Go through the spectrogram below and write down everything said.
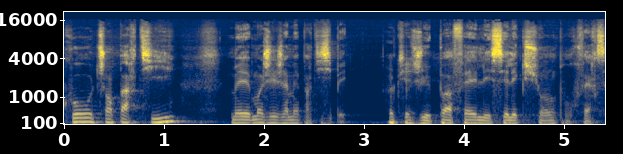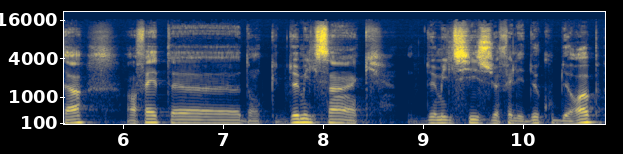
coach en partie, mais moi, j'ai jamais participé. Ok. Je n'ai pas fait les sélections pour faire ça. En fait, euh, donc 2005, 2006, je fais les deux Coupes d'Europe.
